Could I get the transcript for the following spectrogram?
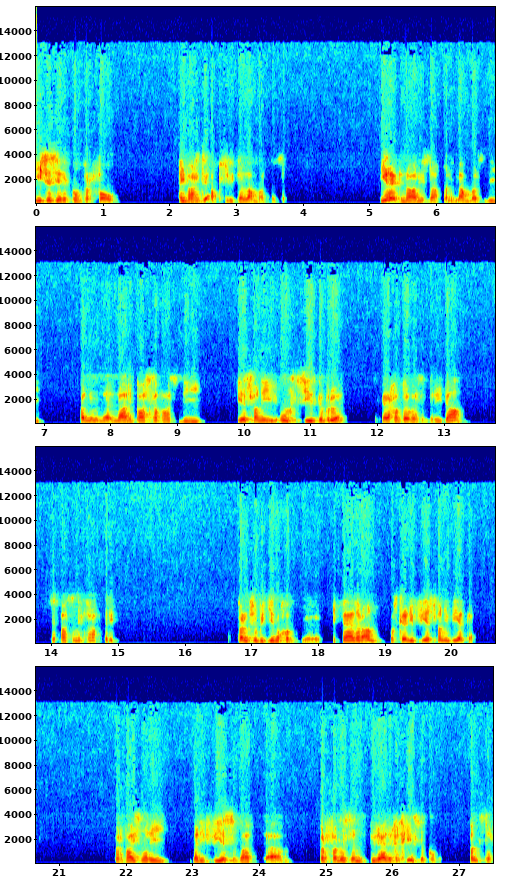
Jesus het dit kom vervul. Hy was die absolute lam wat gesit. Direk na die slag van die lam was die van na die Pasga was die fees van die ongesuurde brood. Ek reg onthou was dit 3 dae. Dit was in die graf 3. Bring so 'n bietjie nog op uh, verder aan. Ons kry die fees van die weke. Verwys na die na die fees wat ehm um, vervul is in die Heilige Gees gekom. Pinkster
